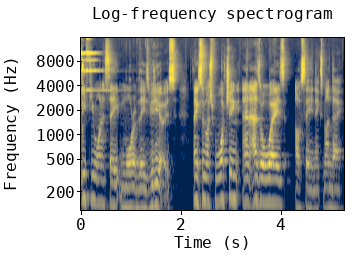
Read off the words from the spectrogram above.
if you want to see more of these videos. Thanks so much for watching and as always, I'll see you next Monday.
